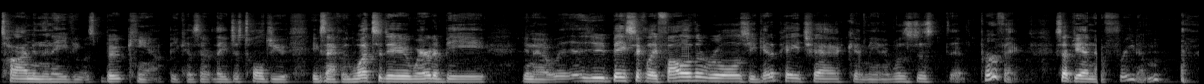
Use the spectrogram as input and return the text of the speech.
time in the Navy was boot camp because they just told you exactly what to do, where to be. You know, you basically follow the rules. You get a paycheck. I mean, it was just uh, perfect. Except you had no freedom.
